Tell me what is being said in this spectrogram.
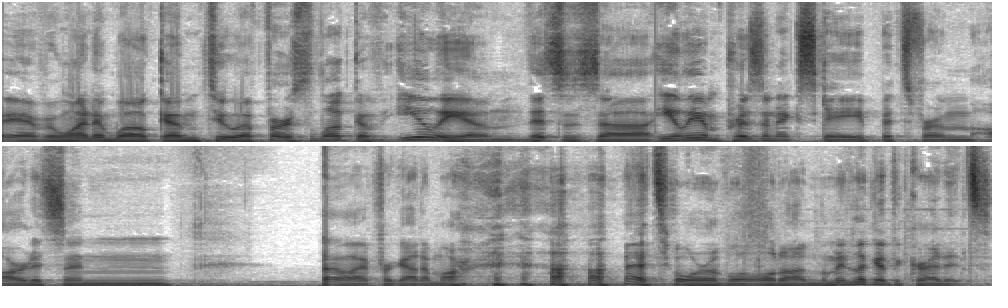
Hey everyone, and welcome to a first look of Elium. This is uh, Elium Prison Escape. It's from Artisan. Oh, I forgot him. That's horrible. Hold on, let me look at the credits.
